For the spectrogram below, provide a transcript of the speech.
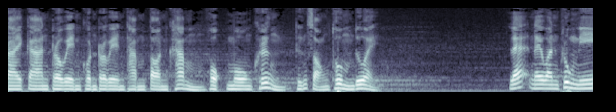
รายการตระเวนคนตระเวนธรรมตอนค่ำหกโมงครึ่งถึงสองทุ่มด้วย และในวันพรุ่งนี้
